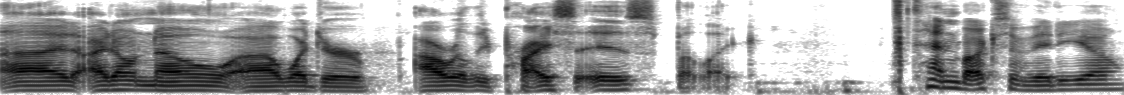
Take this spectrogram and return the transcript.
Uh, I don't know uh, what your hourly price is, but like ten bucks a video.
